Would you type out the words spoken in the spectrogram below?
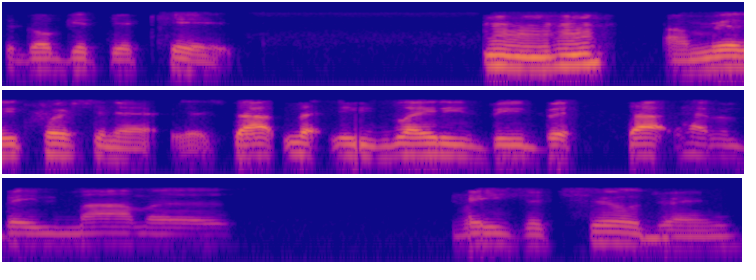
to go get their kids. Mm-hmm. I'm really pushing that. Stop letting these ladies be. Stop having baby mamas. Raise your children,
